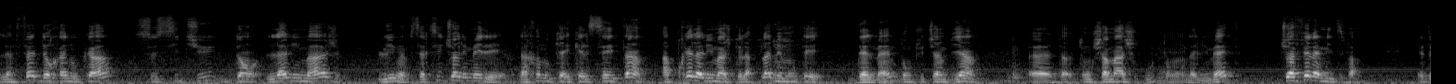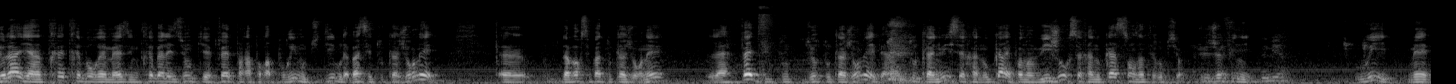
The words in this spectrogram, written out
la, fête de Hanouka se situe dans l'allumage lui-même. C'est-à-dire que si tu allumais la Hanouka et qu'elle s'éteint après l'allumage, que la flamme est montée d'elle-même, donc tu tiens bien euh, ton chamash ou ton allumette, tu as fait la mitzvah. Et de là, il y a un très très beau remède, une très belle lésion qui est faite par rapport à Purim où tu dis, là-bas c'est toute la journée. Euh, D'abord, c'est pas toute la journée. La fête dure toute la journée. bien, toute la nuit, c'est Hanouka. Et pendant huit jours, c'est Hanouka sans interruption. Je, finis. Oui, mais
